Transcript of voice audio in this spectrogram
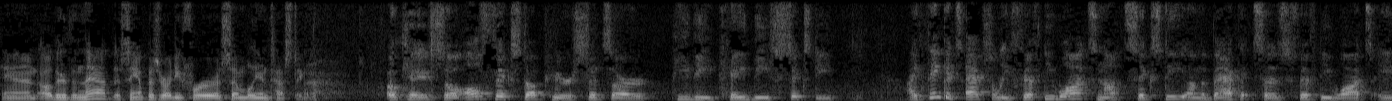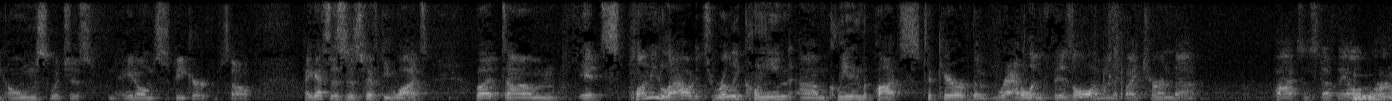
And other than that, this amp is ready for assembly and testing. Okay, so all fixed up here sits our Peavey KB60. I think it's actually 50 watts, not 60. On the back it says 50 watts, 8 ohms, which is 8 ohms speaker. So I guess this is 50 watts. But um, it's plenty loud. It's really clean. Um, cleaning the pots took care of the rattle and fizzle. I mean, if I turn the pots and stuff, they all work.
